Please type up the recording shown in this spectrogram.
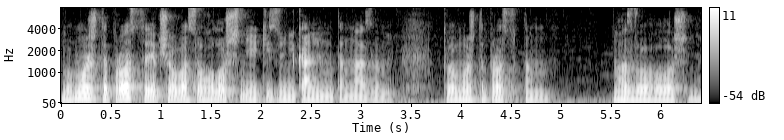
Ви можете просто, якщо у вас оголошення якісь з унікальними там назвами, то можете просто там назву оголошення.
